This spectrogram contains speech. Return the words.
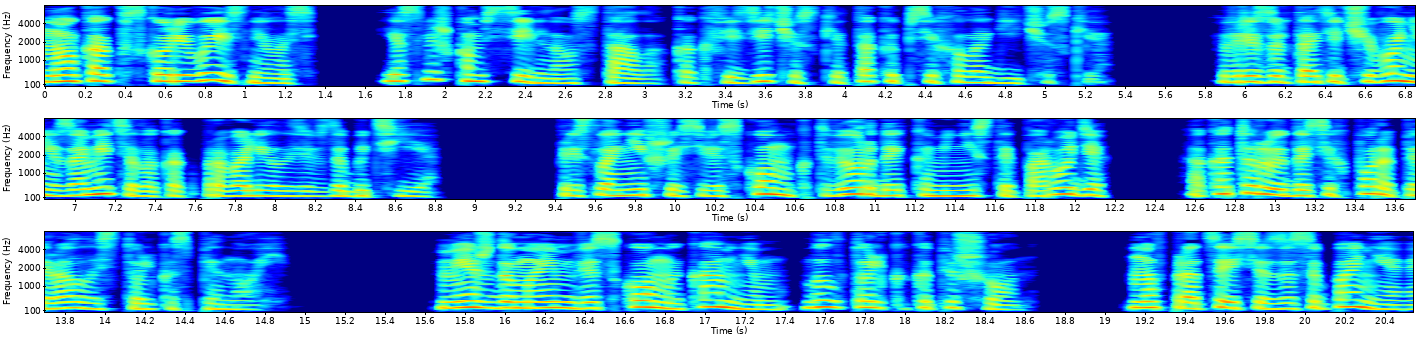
Но, как вскоре выяснилось, я слишком сильно устала, как физически, так и психологически. В результате чего не заметила, как провалилась в забытье, прислонившись виском к твердой каменистой породе, о которую до сих пор опиралась только спиной. Между моим виском и камнем был только капюшон, но в процессе засыпания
